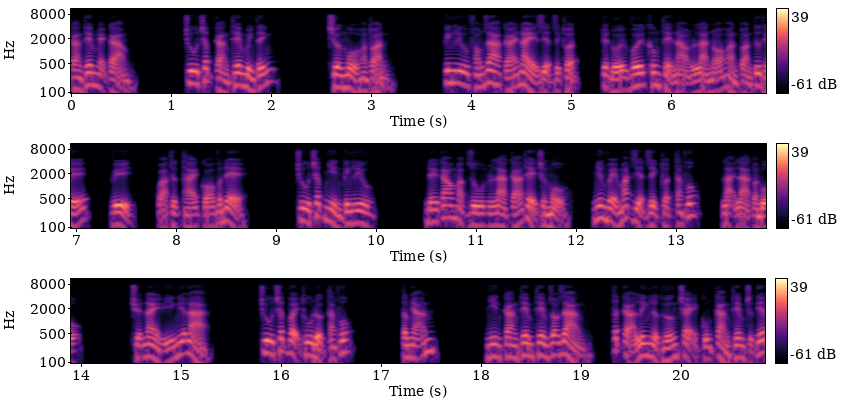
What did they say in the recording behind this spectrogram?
càng thêm nhạy cảm, chu chấp càng thêm bình tĩnh. Trường mổ hoàn toàn. Kinh lưu phóng ra cái này diện dịch thuật, tuyệt đối với không thể nào là nó hoàn toàn tư thế, vì quả thực thái có vấn đề. Chu chấp nhìn kinh lưu. Đề cao mặc dù là cá thể trường mổ, nhưng về mắt diệt dịch thuật tăng phúc lại là toàn bộ. Chuyện này ý nghĩa là, chu chấp vậy thu được tăng phúc. Tâm nhãn. Nhìn càng thêm thêm rõ ràng, tất cả linh lực hướng chạy cũng càng thêm trực tiếp.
